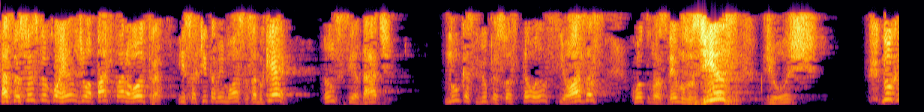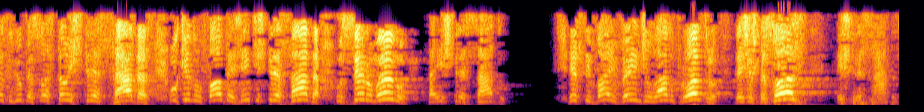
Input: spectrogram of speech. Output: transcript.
As pessoas estão correndo de uma parte para outra. Isso aqui também mostra, sabe o quê? Ansiedade. Nunca se viu pessoas tão ansiosas quanto nós vemos nos dias de hoje. Nunca se viu pessoas tão estressadas. O que não falta é gente estressada. O ser humano está estressado. Esse vai e vem de um lado para o outro deixa as pessoas estressadas,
